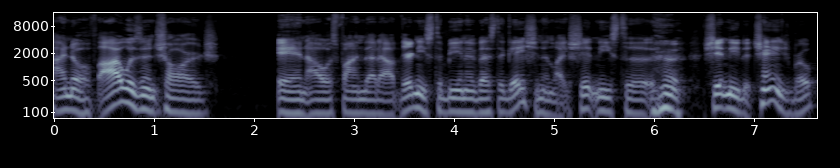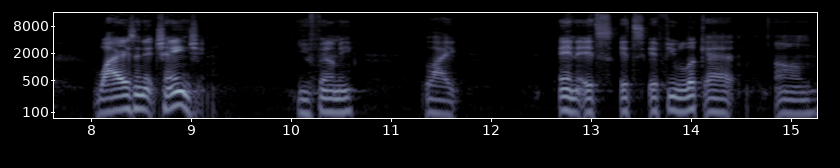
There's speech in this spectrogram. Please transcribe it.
i know if i was in charge and i always find that out there needs to be an investigation and like shit needs to shit need to change bro why isn't it changing you feel me? Like and it's it's if you look at um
